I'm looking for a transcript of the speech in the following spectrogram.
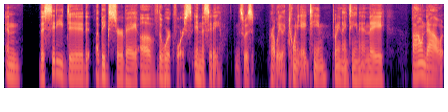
And the city did a big survey of the workforce in the city. This was probably like 2018, 2019. And they found out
